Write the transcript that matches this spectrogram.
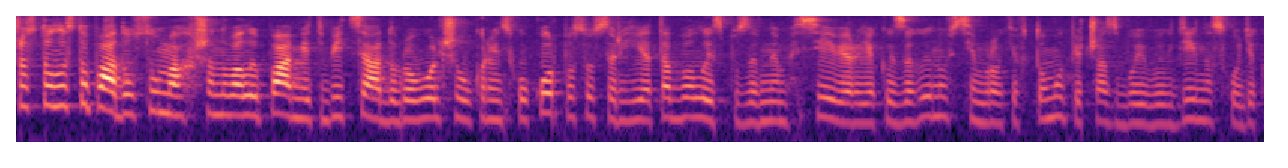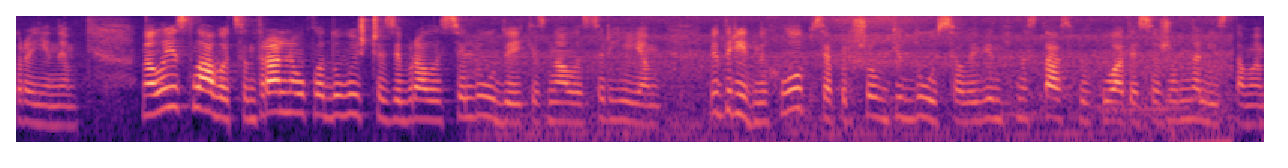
6 листопада у Сумах вшанували пам'ять бійця добровольчого українського корпусу Сергія Табали з позивним «Сєвєр», який загинув сім років тому під час бойових дій на сході країни. На Алеї Слави центрального кладовища зібралися люди, які знали Сергія. Від рідних хлопця прийшов дідусь, але він не став спілкуватися з журналістами.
